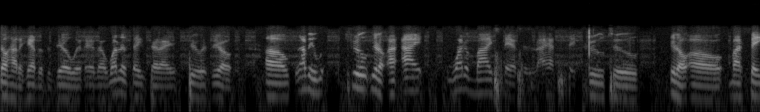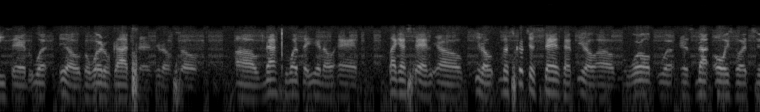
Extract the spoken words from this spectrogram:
know how to handle to deal with. And uh, one of the things that I do is you know, uh, I mean, true, you know, I, I one of my stances is I have to stay true to you know uh, my faith and what you know the Word of God says. You know, so uh, that's one thing. You know, and like I said, uh, you know, the scripture says that you know uh, the world is not always going to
